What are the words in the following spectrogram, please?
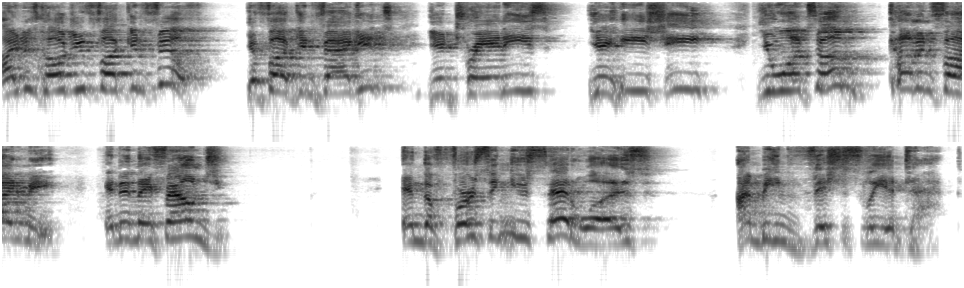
I just called you fucking filth. You fucking faggots, you trannies, you he, she. You want some? Come and find me. And then they found you. And the first thing you said was, I'm being viciously attacked.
